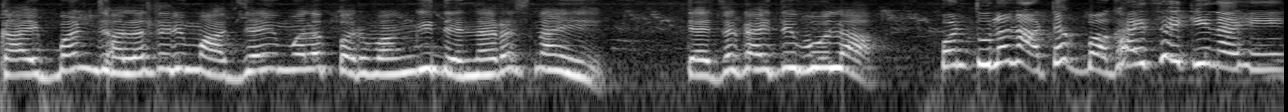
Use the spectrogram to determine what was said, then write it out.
काही पण झालं तरी माझी आई मला परवानगी देणारच नाही. त्याचं काय ते बोला. पण तुला नाटक बघायचंय की नाही?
